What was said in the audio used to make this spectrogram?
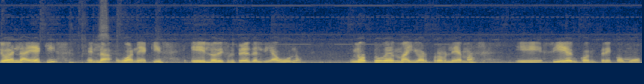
yo en la X, en la One X, eh, lo disfruté desde el día 1. No tuve mayor problemas. Eh, sí encontré como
